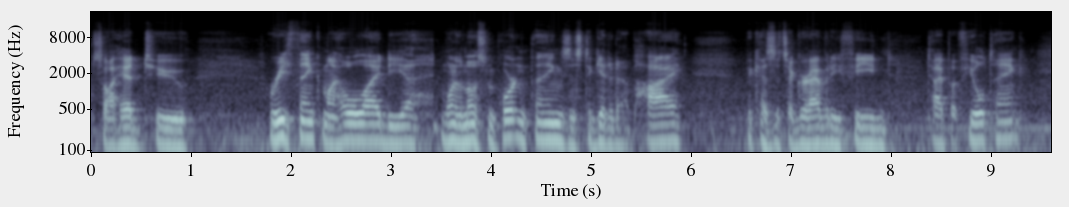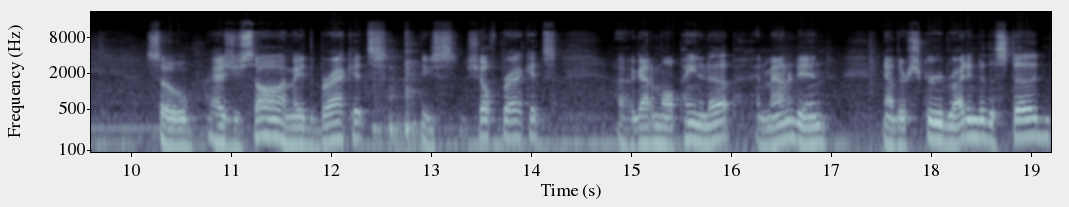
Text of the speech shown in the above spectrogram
so I had to rethink my whole idea. One of the most important things is to get it up high because it's a gravity feed type of fuel tank. So as you saw, I made the brackets, these shelf brackets. I uh, got them all painted up and mounted in. Now they're screwed right into the stud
